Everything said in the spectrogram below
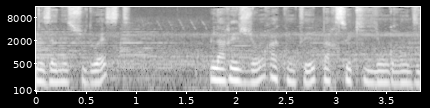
Mes années sud-ouest, la région racontée par ceux qui y ont grandi.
